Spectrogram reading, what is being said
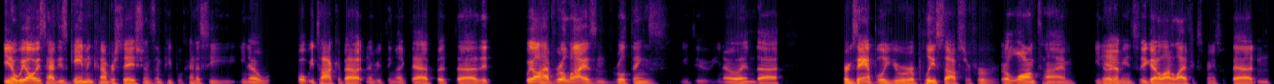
you know we always have these gaming conversations and people kind of see you know what we talk about and everything like that. But uh, that we all have real lives and real things we do. You know, and uh, for example, you were a police officer for a long time you know what I mean? So you got a lot of life experience with that, and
